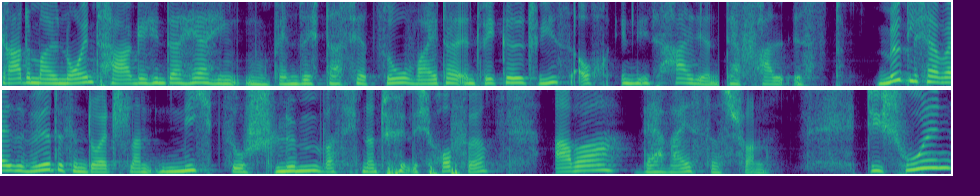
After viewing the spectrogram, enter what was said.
gerade mal neun Tage hinterherhinken, wenn sich das jetzt so weiterentwickelt, wie es auch in Italien der Fall ist. Möglicherweise wird es in Deutschland nicht so schlimm, was ich natürlich hoffe, aber wer weiß das schon. Die Schulen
